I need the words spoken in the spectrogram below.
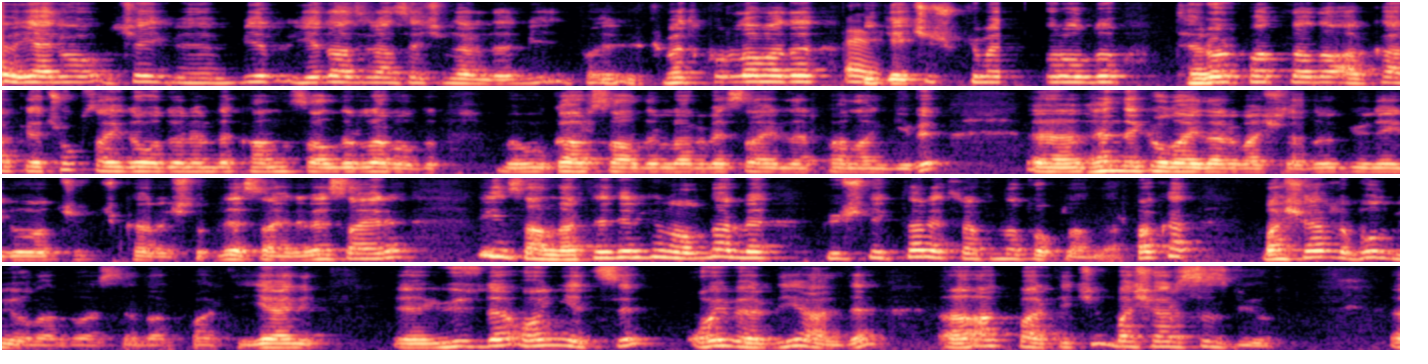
evet yani o şey e, bir 7 Haziran seçimlerinde bir hükümet kurulamadı. Evet. Bir geçiş hükümet kuruldu. Terör patladı. Arka arkaya çok sayıda o dönemde kanlı saldırılar oldu. Bu gar saldırıları vesaireler falan gibi. E, Hendek olayları başladı. Güneydoğu karıştı vesaire vesaire. İnsanlar tedirgin oldular ve güçlü iktidar etrafında toplandılar. Fakat başarılı bulmuyorlardı aslında AK Parti. Yani yüzde 17'si oy verdiği halde e, AK Parti için başarısız diyor. E,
